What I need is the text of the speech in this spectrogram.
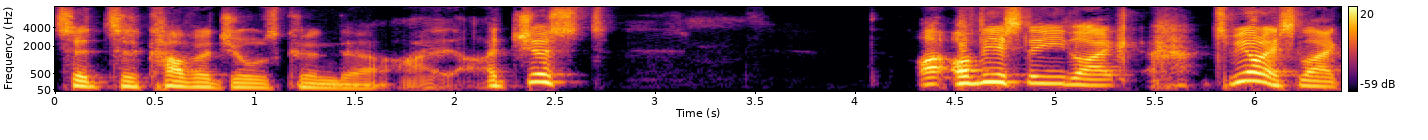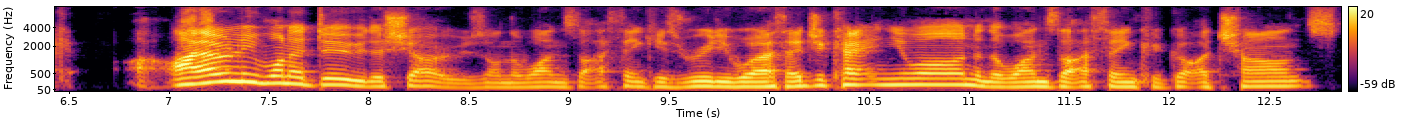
to to cover Jules Kounde. I, I just I obviously like to be honest, like I only want to do the shows on the ones that I think is really worth educating you on, and the ones that I think have got a chance.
